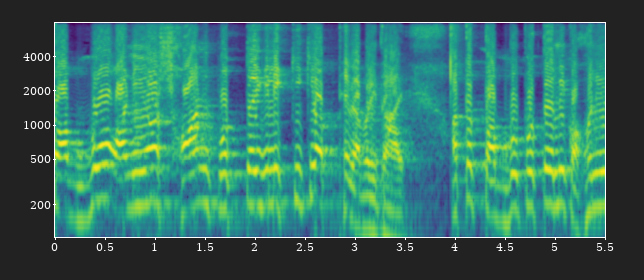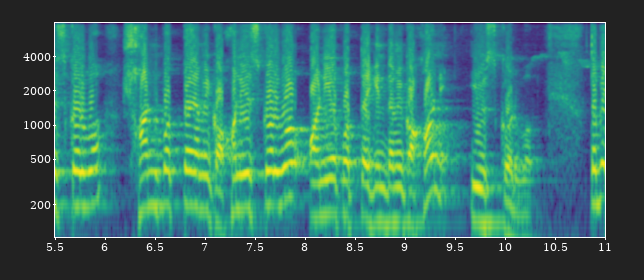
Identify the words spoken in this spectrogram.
তব্য, অনিয়, সন প্রত্যয়গুলি কি কি অর্থে ব্যবহৃত হয়? অর্থাৎ তব্য, প্রত্যয় আমি কখন ইউজ করব? সন, প্রত্যয় আমি কখন ইউজ করব? অনিয়, প্রত্যয় কিন্তু আমি কখন ইউজ করব? তবে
